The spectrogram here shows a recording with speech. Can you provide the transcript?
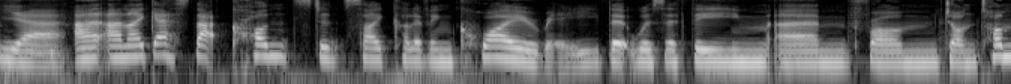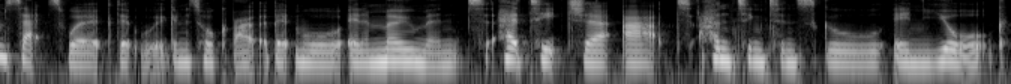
Yeah. And, and I guess that constant cycle of inquiry that was a theme um, from John Tomsett's work that we're going to talk about a bit more in a moment, head teacher at Huntington School in York.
